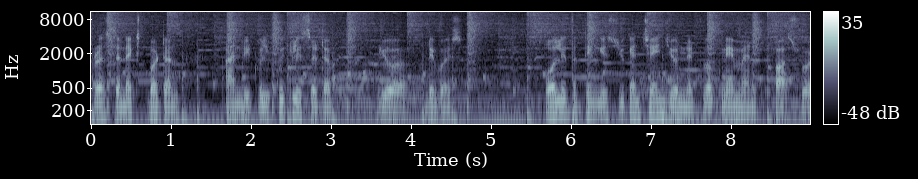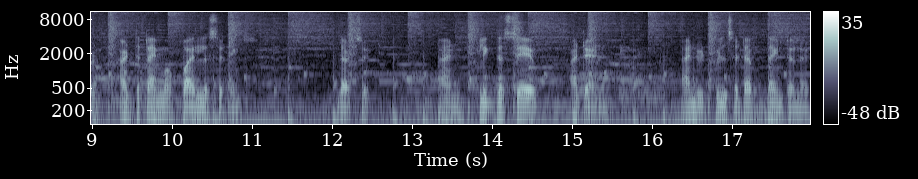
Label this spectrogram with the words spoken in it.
press the next button and it will quickly set up your device only the thing is you can change your network name and password at the time of wireless settings. That's it. And click the save at end. And it will set up the internet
